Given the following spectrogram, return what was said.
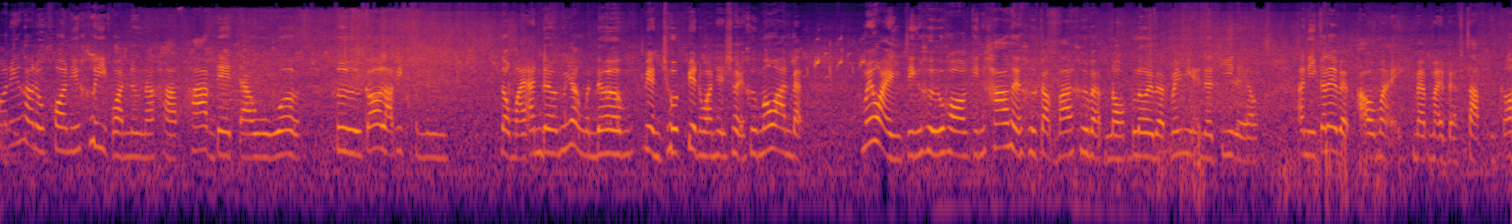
วันนี้ ค่ะทุกคนนี่คืออีกวันหนึ่งนะคะ ภาพเดจาวูเวอร์คือก็รับอีกคนนึงดอกไม้อันเดิมทุกอย่างเหมือนเดิมเปลี่ยนชุดเปลี่ยนวันเฉยๆคือเมื่อวานแบบไม่ไหวจริงๆคือพอกินข้าวเสร็จคือกลับบ้านคือแบบน็อกเลยแบบไม่มี energy แล้ว อันนี้ก็เลยแบบเอาใหม่ แบบใหม่แบบสับก็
